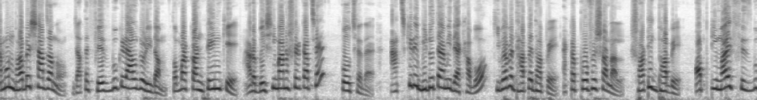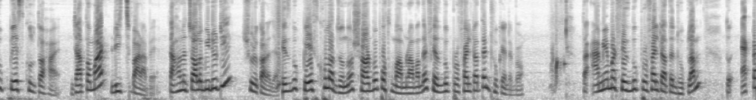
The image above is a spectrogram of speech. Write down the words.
এমনভাবে সাজানো যাতে ফেসবুকের অ্যালগোরিদম তোমার কন্টেন্টকে আরও বেশি মানুষের কাছে পৌঁছে দেয়। আজকের এই ভিডিওতে আমি দেখাবো কীভাবে ধাপে ধাপে একটা প্রফেশনাল সঠিকভাবে অপটিমাইজ ফেসবুক পেজ খুলতে হয়, যা তোমার রিচ বাড়াবে। তাহলে চলো ভিডিওটি শুরু করা যায় ফেসবুক পেজ খোলার জন্য সর্বপ্রথম আমরা আমাদের ফেসবুক প্রোফাইলটাতে ঢুকে নেব। তো আমি আমার ফেসবুক প্রোফাইলটাতে ঢুকলাম। তো একটা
